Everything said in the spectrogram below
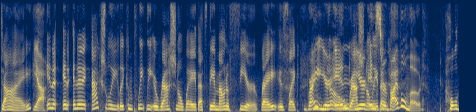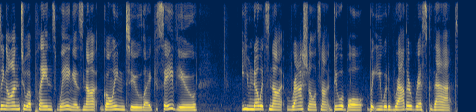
die Yeah. in a, in, in an actually like completely irrational way that's the amount of fear right is like Right, you are in you're rationally in that survival mode. Holding on to a plane's wing is not going to like save you you know it's not rational it's not doable but you would rather risk that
